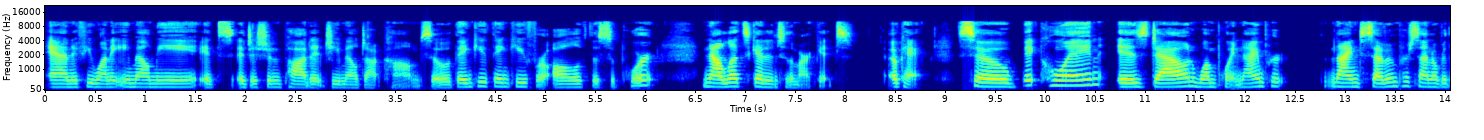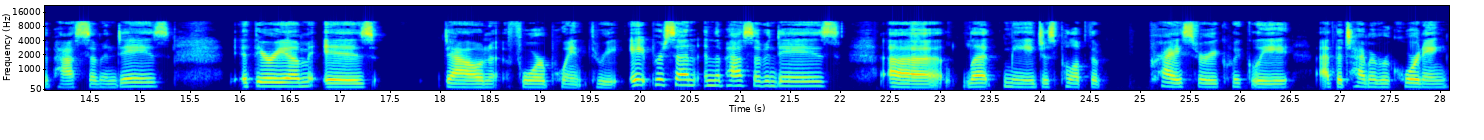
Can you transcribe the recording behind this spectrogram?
And if you want to email me, it's additionpod at gmail.com. So thank you, thank you for all of the support. Now let's get into the markets. Okay, so Bitcoin is down 1.97% over the past seven days. Ethereum is down 4.38% in the past seven days. Uh, let me just pull up the price very quickly at the time of recording,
